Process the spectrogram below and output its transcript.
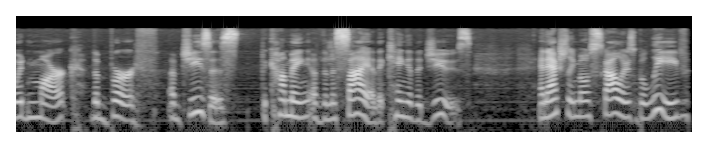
would mark the birth of Jesus the coming of the Messiah, the King of the Jews. And actually, most scholars believe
